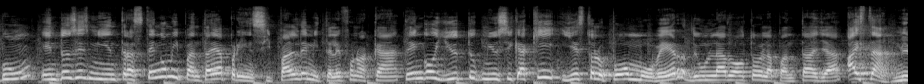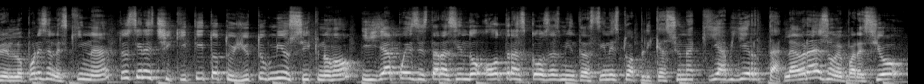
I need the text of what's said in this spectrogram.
boom. Entonces, mientras tengo mi pantalla principal de mi teléfono acá, tengo YouTube Music aquí y esto lo puedo mover de un lado a otro de la pantalla. Ahí está, miren, lo pones en la esquina. Entonces tienes chiquitito tu YouTube Music, ¿no? Y ya puedes estar haciendo otras cosas mientras tienes tu aplicación aquí abierta. La verdad eso me pareció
